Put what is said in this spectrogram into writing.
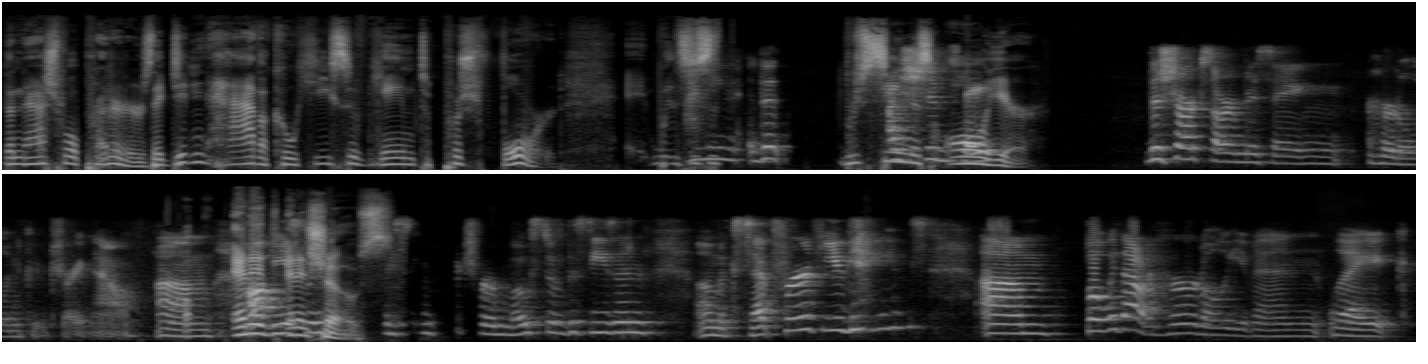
the Nashville Predators. They didn't have a cohesive game to push forward. I mean, the, we've seen I this all say, year. The Sharks are missing Hertl and Cooch right now, um, and it and it shows for most of the season, um, except for a few games. Um, but without Hertl, even like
